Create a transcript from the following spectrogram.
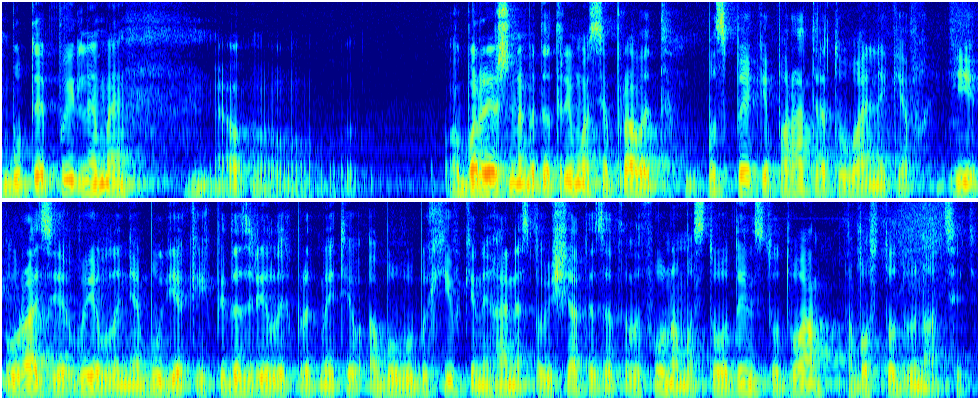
бути пильними, обережними, дотримуватися правил безпеки, парад рятувальників і у разі виявлення будь-яких підозрілих предметів або вибухівки негайно сповіщати за телефонами 101, 102 або 112.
